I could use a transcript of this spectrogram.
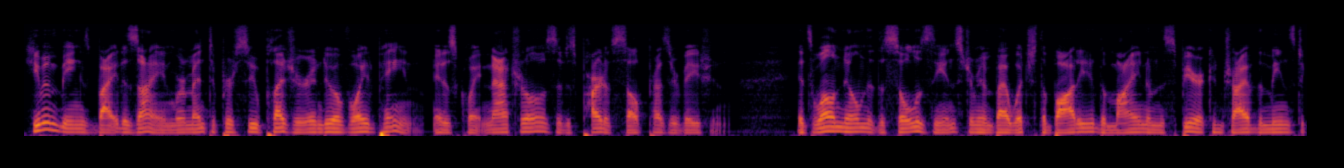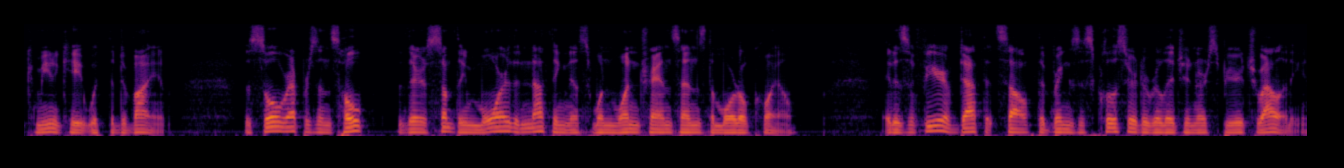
Human beings, by design, were meant to pursue pleasure and to avoid pain. It is quite natural, as it is part of self preservation. It's well known that the soul is the instrument by which the body, the mind, and the spirit contrive the means to communicate with the divine. The soul represents hope that there is something more than nothingness when one transcends the mortal coil. It is a fear of death itself that brings us closer to religion or spirituality.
